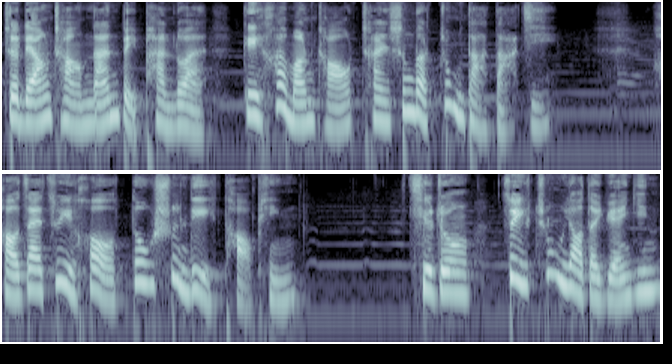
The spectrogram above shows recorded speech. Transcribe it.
这两场南北叛乱给汉王朝产生了重大打击，好在最后都顺利讨平。其中最重要的原因，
